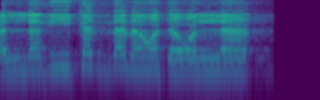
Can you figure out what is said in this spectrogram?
الَّذِي كَذَّبَ وَتَوَلَّىٰ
